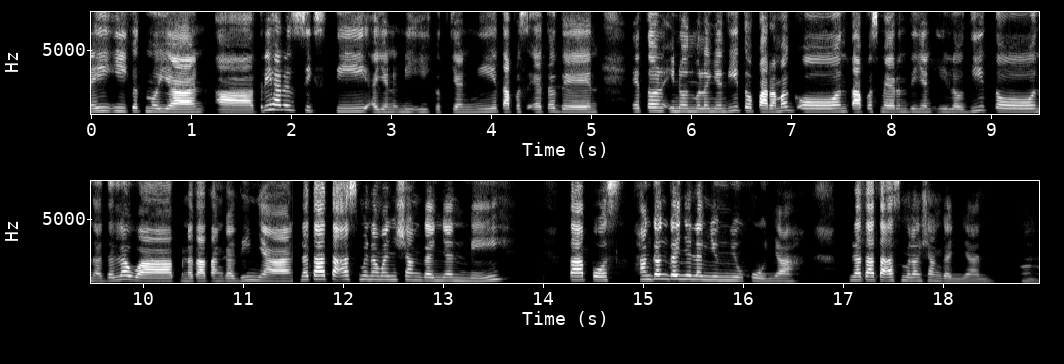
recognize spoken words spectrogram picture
Naiikot mo yan, ah 360, ayan, umiikot yan, Mi. Tapos eto din, ito, inon mo lang yan dito para mag-on. Tapos meron din yan ilaw dito na dalawa. Natatanggal din yan. Natataas mo naman siyang ganyan, May. Tapos hanggang ganyan lang yung yuko niya. Natataas mo lang siyang ganyan. Mm.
